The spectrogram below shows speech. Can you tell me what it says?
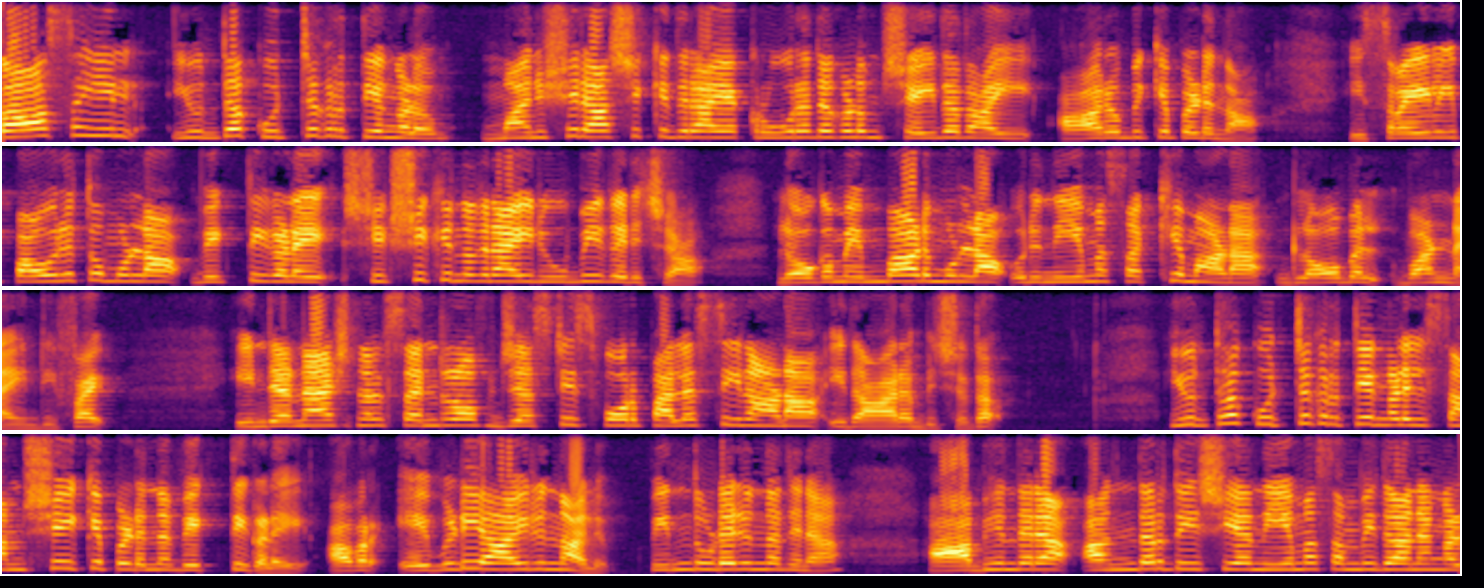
ഗാസയിൽ യുദ്ധ കുറ്റകൃത്യങ്ങളും മനുഷ്യരാശിക്കെതിരായ ക്രൂരതകളും ചെയ്തതായി ആരോപിക്കപ്പെടുന്ന ഇസ്രയേലി പൗരത്വമുള്ള വ്യക്തികളെ ശിക്ഷിക്കുന്നതിനായി രൂപീകരിച്ച ലോകമെമ്പാടുമുള്ള ഒരു നിയമസഖ്യമാണ് global one ninety five. International centre of justice for പലസ്തീനാണ് ഇത് ആരംഭിച്ചത്. യുദ്ധ കുറ്റകൃത്യങ്ങളിൽ സംശയിക്കപ്പെടുന്ന വ്യക്തികളെ അവർ എവിടെയായിരുന്നാലും പിന്തുടരുന്നതിന് ആഭ്യന്തര അന്തർദേശീയ നിയമ സംവിധാനങ്ങൾ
